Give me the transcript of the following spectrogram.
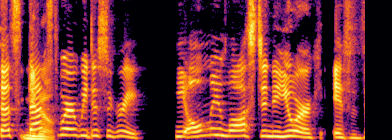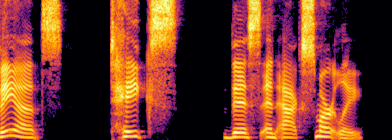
That's You that's know- where we disagree. He only lost in New York if Vance takes this and act smartly.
